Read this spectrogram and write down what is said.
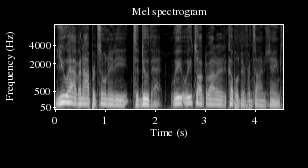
You have an opportunity to do that. We we talked about it a couple of different times, James.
